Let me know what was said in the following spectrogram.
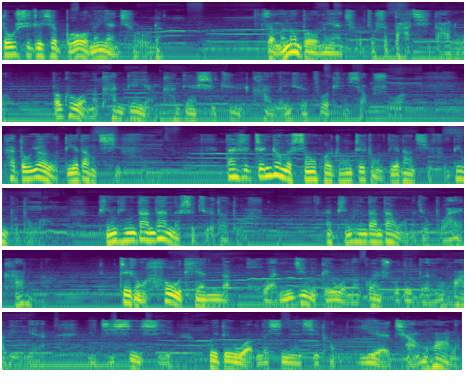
都是这些博我们眼球的。怎么能博我们眼球？就是大起大落，包括我们看电影、看电视剧、看文学作品、小说，它都要有跌宕起伏。但是真正的生活中，这种跌宕起伏并不多，平平淡淡的是绝大多数。而平平淡淡，我们就不爱看了。这种后天的环境给我们灌输的文化理念以及信息，会对我们的信念系统也强化了。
